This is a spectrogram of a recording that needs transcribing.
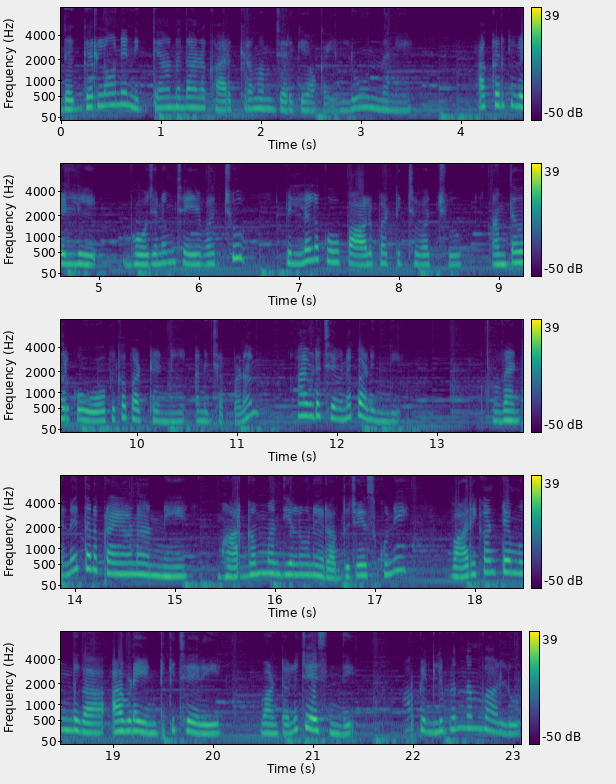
దగ్గరలోనే నిత్యాన్నదాన కార్యక్రమం జరిగే ఒక ఇల్లు ఉందని అక్కడికి వెళ్ళి భోజనం చేయవచ్చు పిల్లలకు పాలు పట్టించవచ్చు అంతవరకు ఓపిక పట్టండి అని చెప్పడం ఆవిడ చెవిన పడింది. వెంటనే తన ప్రయాణాన్ని మార్గం మధ్యలోనే రద్దు చేసుకుని వారికంటే ముందుగా ఆవిడ ఇంటికి చేరి వంటలు చేసింది. ఆ పెళ్ళి బృందం వాళ్ళు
